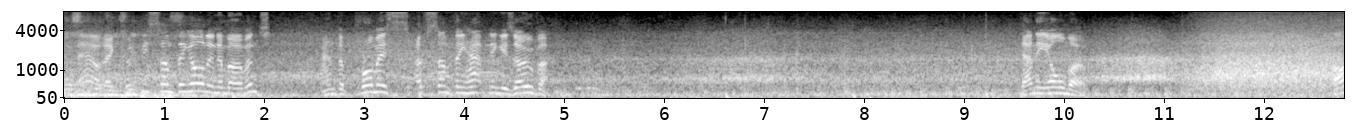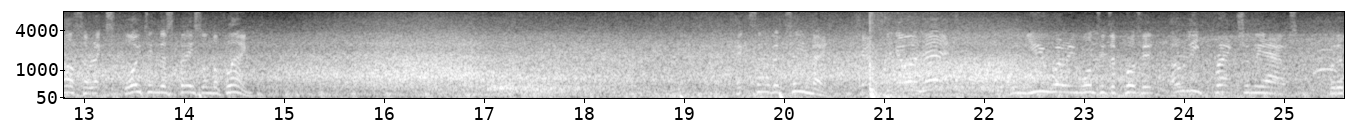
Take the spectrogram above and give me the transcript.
Los Now, there could be something on in a moment, and the promise of something happening is over. Dani Olmo. Barca exploiting the space on the flank. Picks out a teammate. Chance to go ahead. He knew where he wanted to put it, only fractionally out, but a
